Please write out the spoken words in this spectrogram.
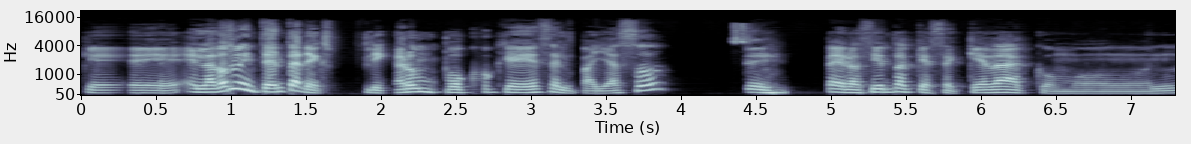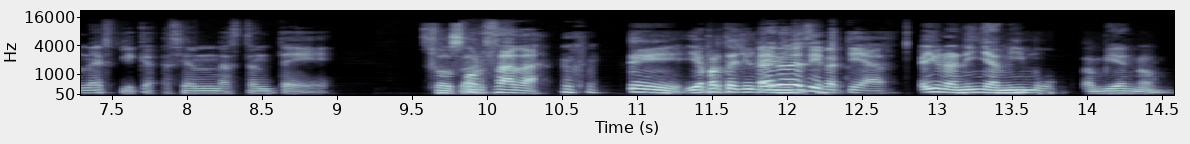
que eh, en la 2 lo intentan explicar un poco qué es el payaso, Sí. Pero siento que se queda como en una explicación bastante Sosa. forzada, Sí, y aparte hay una, pero niña, es divertida. hay una niña mimo también, ¿no?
